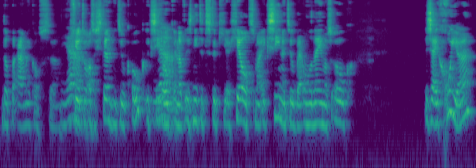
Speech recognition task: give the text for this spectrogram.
Dat beaam ik als eh Ja. virtueel assistent natuurlijk ook. Ik zie Ja. ook, en dat is niet het stukje geld, maar ik zie natuurlijk bij ondernemers ook, zij groeien.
